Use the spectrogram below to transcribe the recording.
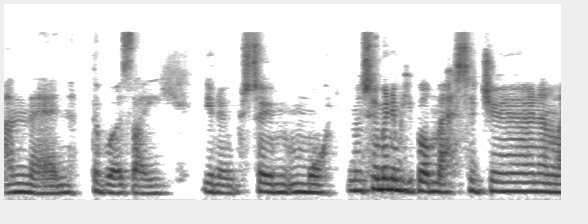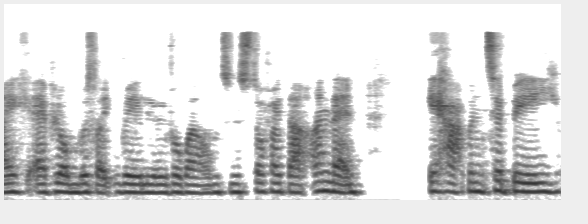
And then there was like, you know, so much, so many people messaging and like everyone was like really overwhelmed and stuff like that. And then it happened to be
